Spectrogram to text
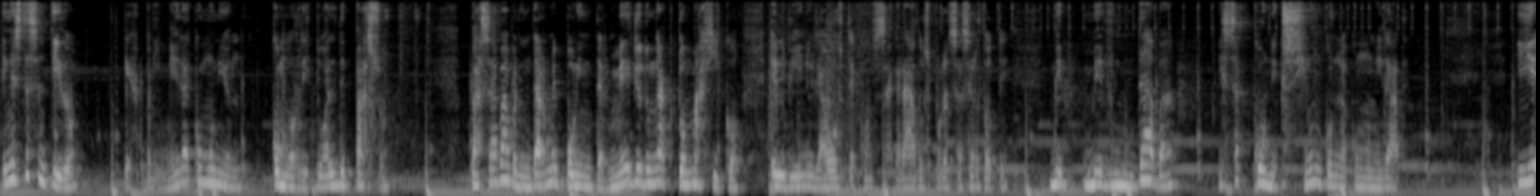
En este sentido, la primera comunión, como ritual de paso, pasaba a brindarme por intermedio de un acto mágico el vino y la hostia consagrados por el sacerdote, me, brindaba esa conexión con la comunidad. Y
